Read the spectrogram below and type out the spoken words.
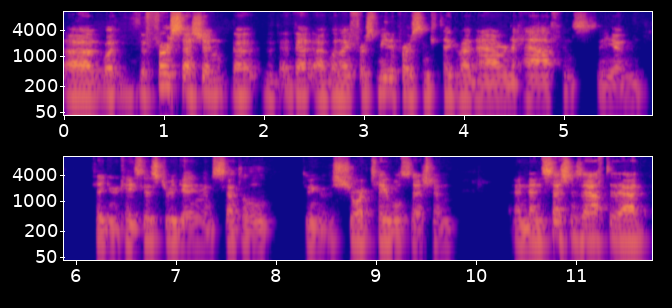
uh, what the first session that, that uh, when I first meet a person can take about an hour and a half, and you know, taking the case history, getting them settled, doing a short table session. And then sessions after that,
